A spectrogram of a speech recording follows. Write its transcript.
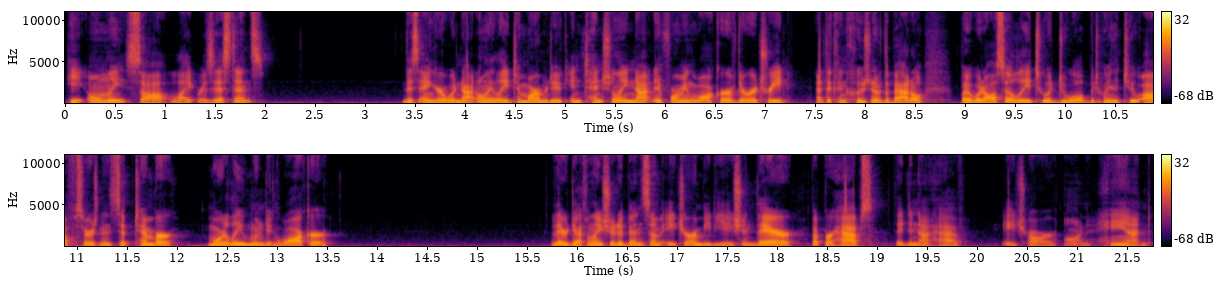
he only saw light resistance. This anger would not only lead to Marmaduke intentionally not informing Walker of the retreat at the conclusion of the battle, but it would also lead to a duel between the two officers in September, mortally wounding Walker. There definitely should have been some HR mediation there, but perhaps they did not have HR on hand.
